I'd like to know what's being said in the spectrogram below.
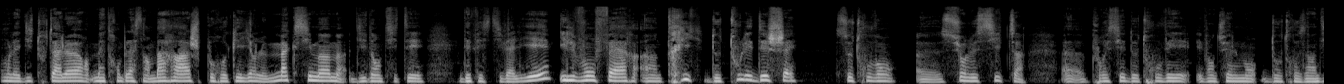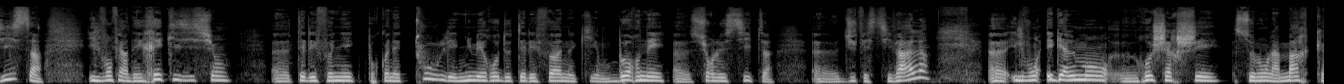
on l'a dit tout à l'heure, mettre en place un barrage pour recueillir le maximum d'identités des festivaliers. Ils vont faire un tri de tous les déchets se trouvant euh, sur le site euh, pour essayer de trouver éventuellement d'autres indices. Ils vont faire des réquisitions euh, téléphoniques pour connaître tous les numéros de téléphone qui ont borné sur le site du festival. ils vont également rechercher, selon la marque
